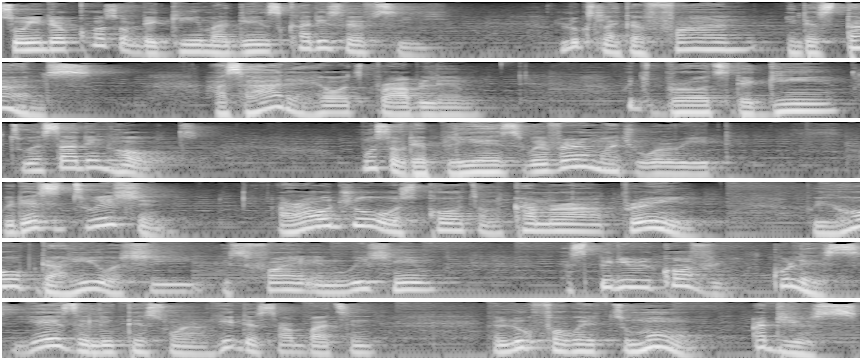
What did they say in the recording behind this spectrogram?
So in the course of the game against Cadiz FC, looks like a fan in the stands has had a health problem which brought the game to a sudden halt. Most of the players were very much worried with the situation. Araujo was caught on camera praying. We hope that he or she is fine and wish him a speedy recovery. Coolest, here is the latest one. Hit the sub button and look forward to more. Adios.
